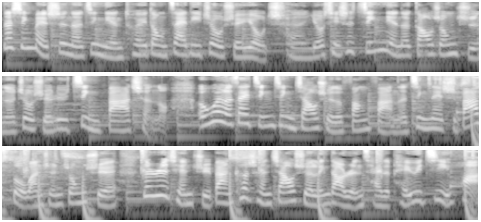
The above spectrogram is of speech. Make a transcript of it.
那新北市呢，近年推动在地就学有成，尤其是今年的高中职呢，就学率近八成哦。而为了在精进教学的方法呢，境内十八所完全中学在日前举办课程教学领导人才的培育计划，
